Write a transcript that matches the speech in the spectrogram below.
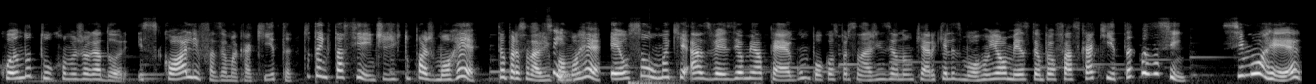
quando tu, como jogador, escolhe fazer uma caquita, tu tem que estar ciente de que tu pode morrer. Teu personagem Sim. pode morrer. Eu sou uma que, às vezes, eu me apego um pouco aos personagens e eu não quero que eles morram, e ao mesmo tempo eu faço caquita. Mas assim, se morrer,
